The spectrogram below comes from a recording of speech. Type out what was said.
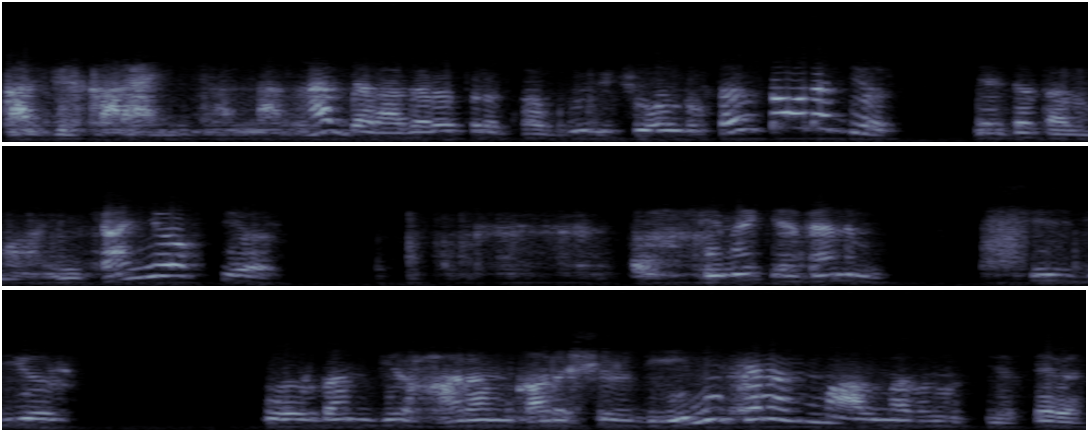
Kalbi kara insanlarla beraber oturup bu üçü olduktan sonra diyor, lezzet alma imkan yok diyor. Demek efendim siz diyor oradan bir haram karışır değil mi selam mı almadınız diyor. Evet.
